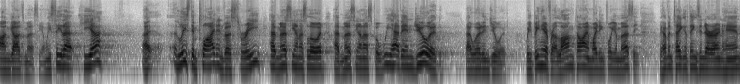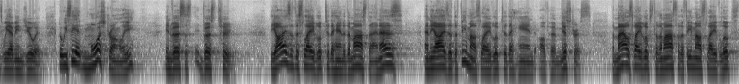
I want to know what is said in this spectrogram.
on God's mercy. And we see that here, uh, at least implied in verse 3 Have mercy on us, Lord, have mercy on us, for we have endured. That word endured. We've been here for a long time waiting for your mercy. We haven't taken things into our own hands, we have endured. But we see it more strongly in, verses, in verse 2. The eyes of the slave look to the hand of the master, and as and the eyes of the female slave look to the hand of her mistress. The male slave looks to the master, the female slave looks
